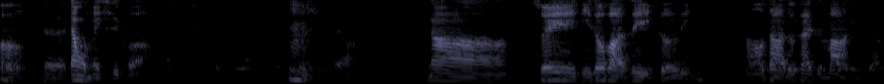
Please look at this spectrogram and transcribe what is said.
嗯，对，但我没试过啊。嗯。那所以你都把自己隔离，然后大家都开始骂你这样？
